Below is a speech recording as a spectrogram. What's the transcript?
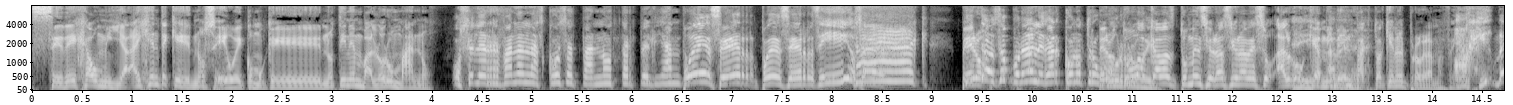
se deja humillar. Hay gente que, no sé, güey, como que no tienen valor humano. O se le refalan las cosas para no estar peleando. Puede ser, puede ser, sí, o sea... Ah, ¿qué pero- te vas a poner a alegar con otro Pero burro, tú güey? acabas, tú mencionaste una vez algo Ey, que a mí a me ver. impactó aquí en el programa. Aquí, ve-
